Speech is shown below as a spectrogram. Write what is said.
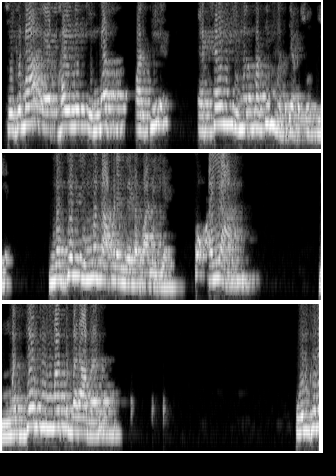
સિગ્મા એફઆઈ ની કિંમત પરથી એક્સઆઈ ની કિંમત પરથી મધ્યક શોધીએ. મધ્ય કિંમત આપણે મેળવવાની છે. તો અહીંયા મધ્ય કિંમત બરાબર ઉર્ધ્વ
